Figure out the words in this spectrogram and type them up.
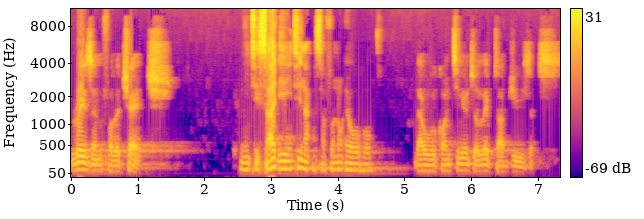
reason for the church. That we will continue to lift up Jesus.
